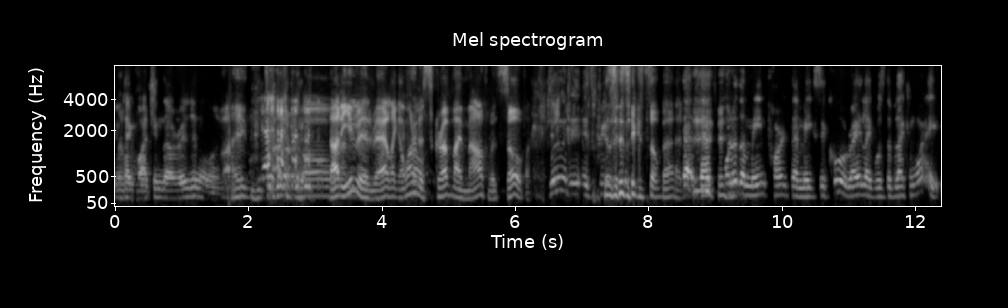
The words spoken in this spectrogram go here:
feel like watching the original one. I, Yeah. I don't know. Not I mean, even, man. Like I I wanted to scrub my mouth with soap Dude, it's because crazy. it's like it's so bad. that, that's one of the main parts that makes it cool, right? Like, was the black and white.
